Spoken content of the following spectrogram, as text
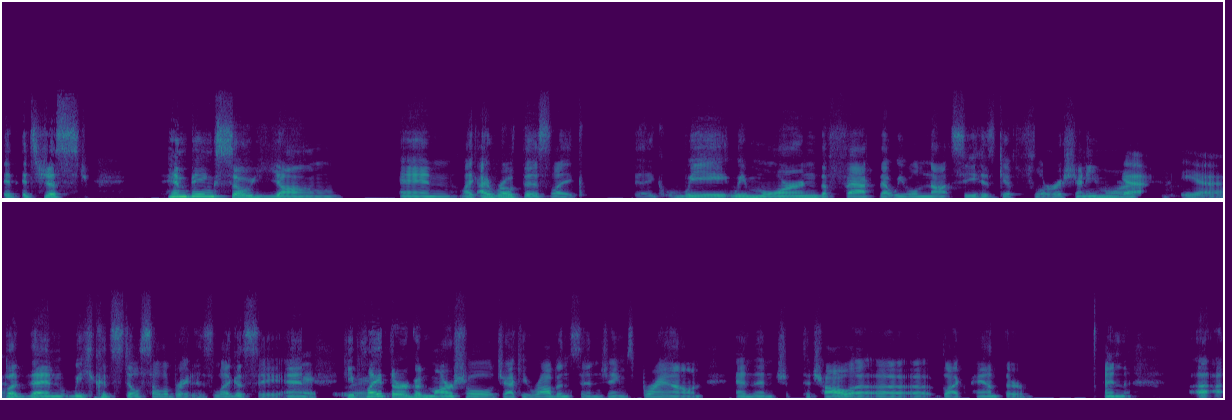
it, it's just him being so young, and like I wrote this like like we we mourn the fact that we will not see his gift flourish anymore yeah yeah but then we could still celebrate his legacy and right, he right. played thurgood marshall jackie robinson james brown and then Ch- t'challa uh, uh, black panther and I,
